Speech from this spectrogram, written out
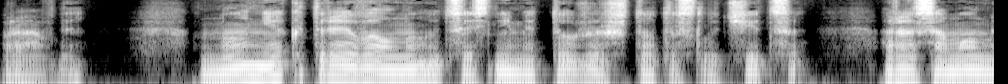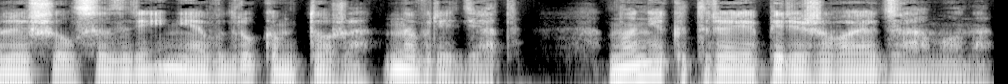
правда? Но некоторые волнуются, с ними тоже что-то случится. Раз Амон лишился зрения, вдруг им тоже навредят но некоторые переживают за Амона.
